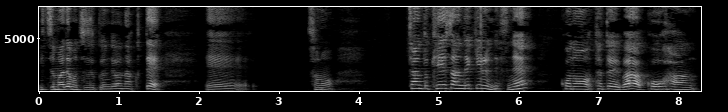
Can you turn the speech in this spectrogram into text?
いつまでも続くんではなくて、えー、その、ちゃんと計算できるんですね。この、例えば、後半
